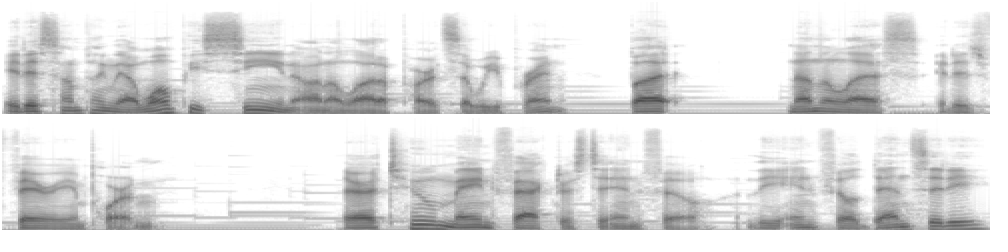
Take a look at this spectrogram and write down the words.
It is something that won't be seen on a lot of parts that we print, but nonetheless, it is very important. There are two main factors to infill the infill density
